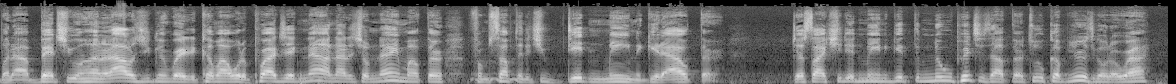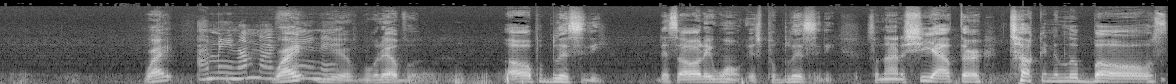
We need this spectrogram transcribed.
but I bet you a hundred dollars you getting ready to come out with a project now. Now that your name out there from something that you didn't mean to get out there. Just like she didn't mean to get them new pictures out there too a couple years ago, though, right? Right? I mean, I'm not Right? saying that. Yeah, whatever. All publicity. That's all they want is publicity. So now that she out there tucking the little balls,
